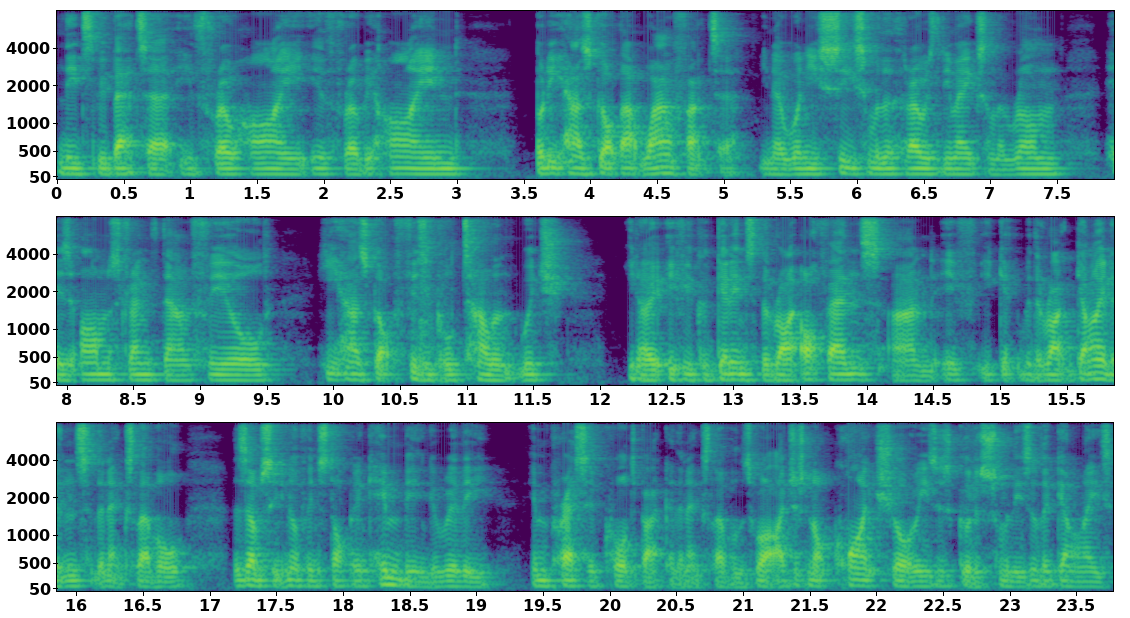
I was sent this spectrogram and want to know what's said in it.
needs to be better. He'd throw high, he'd throw behind, but he has got that wow factor. You know, when you see some of the throws that he makes on the run, his arm strength downfield, he has got physical talent, which, you know, if you could get into the right offense and if you get with the right guidance at the next level, there's absolutely nothing stopping him being a really impressive quarterback at the next level as well. I'm just not quite sure he's as good as some of these other guys,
